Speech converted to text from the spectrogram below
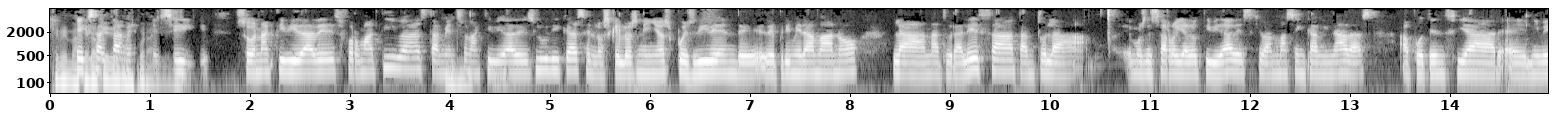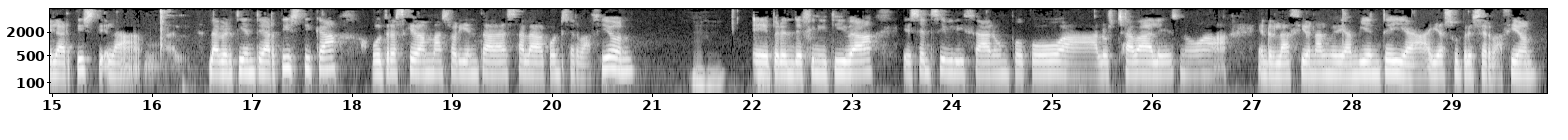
Que me imagino Exactamente, que por ahí, sí. Son actividades formativas, también son actividades lúdicas en las que los niños pues viven de, de primera mano la naturaleza, tanto la hemos desarrollado actividades que van más encaminadas a potenciar el nivel artístico, la, la vertiente artística, otras que van más orientadas a la conservación. Uh -huh. eh, pero en definitiva es sensibilizar un poco a los chavales ¿no? a, en relación al medio ambiente y a, y a su preservación.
